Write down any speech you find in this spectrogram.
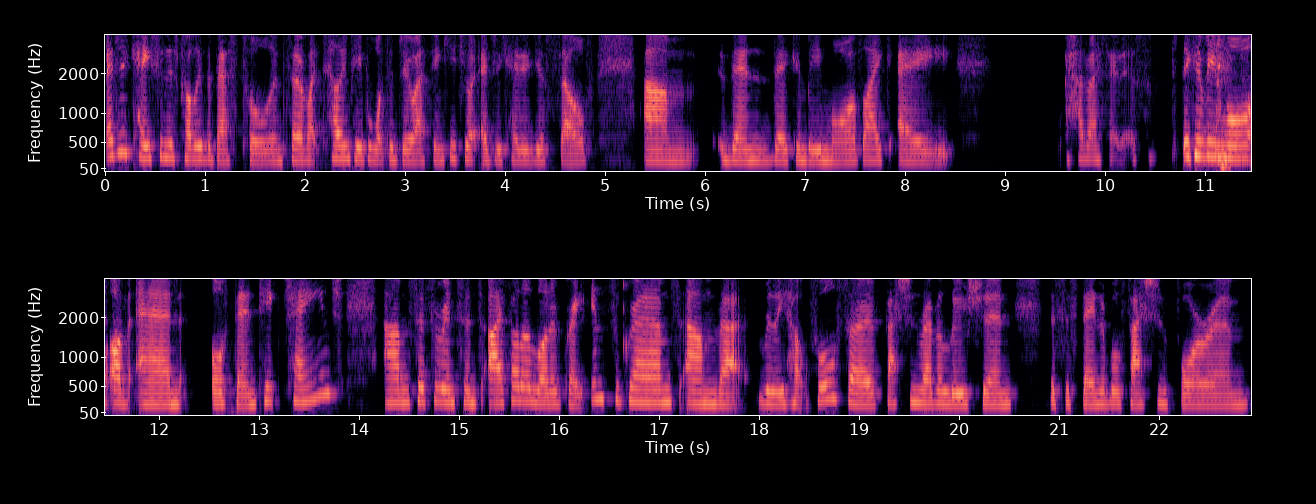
education is probably the best tool. Instead of like telling people what to do, I think if you're educated yourself, um, then there can be more of like a how do I say this? There can be more of an authentic change. Um, so, for instance, I follow a lot of great Instagrams um, that really helpful. So, Fashion Revolution, the Sustainable Fashion Forum,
